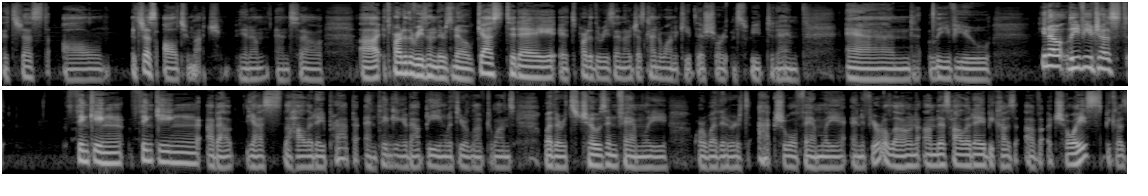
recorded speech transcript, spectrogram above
It's just all it's just all too much you know? And so uh, it's part of the reason there's no guest today. It's part of the reason i just kind of want to keep this short and sweet today and leave you you know leave you just thinking thinking about yes the holiday prep and thinking about being with your loved ones whether it's chosen family or whether it's actual family. And if you're alone on this holiday because of a choice because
